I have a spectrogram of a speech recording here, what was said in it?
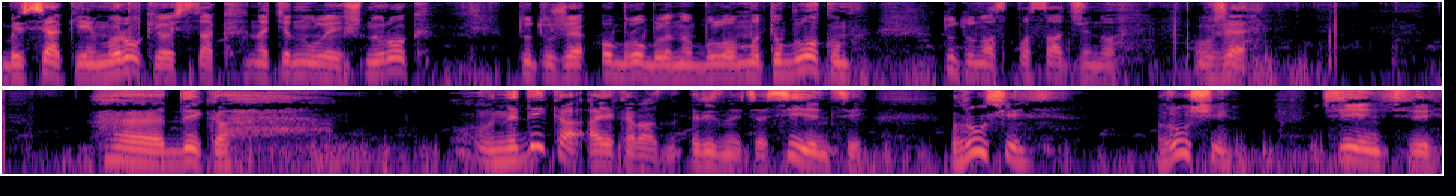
Без всякої мороки. Ось так натягнули шнурок. Тут вже оброблено було мотоблоком. Тут у нас посаджено вже е, дика. Не дика, а яка різниця? Сіянці. Груші, груші, сіянці,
